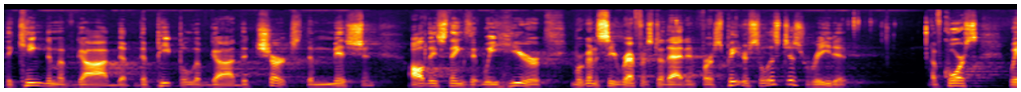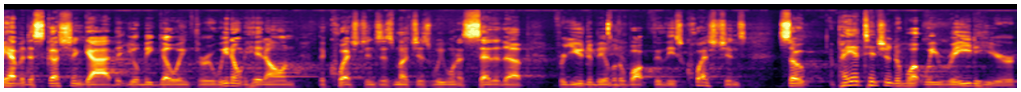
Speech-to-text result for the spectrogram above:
the kingdom of God, the, the people of God, the church, the mission all these things that we hear. We're going to see reference to that in 1 Peter. So let's just read it. Of course, we have a discussion guide that you'll be going through. We don't hit on the questions as much as we want to set it up for you to be able to walk through these questions. So pay attention to what we read here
